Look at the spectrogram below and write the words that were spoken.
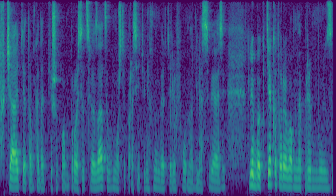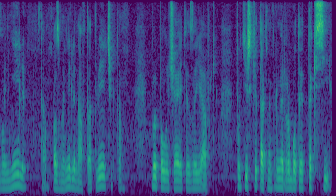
в чате, там, когда пишут, вам просят связаться, вы можете просить у них номер телефона для связи. Либо те, которые вам напрямую звонили, там, позвонили на автоответчик, там, вы получаете заявки. Фактически так, например, работает такси.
